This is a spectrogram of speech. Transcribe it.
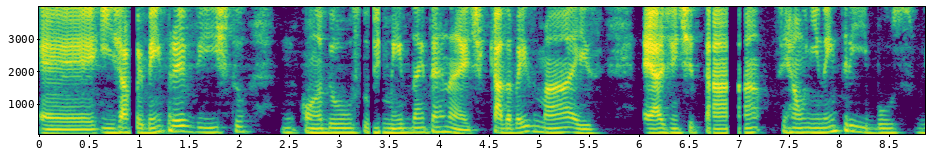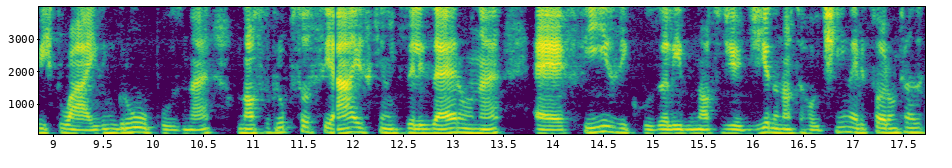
É, e já foi bem previsto quando o surgimento da internet. Cada vez mais é a gente está se reunindo em tribos virtuais, em grupos, né? Nossos grupos sociais, que antes eles eram, né, é, físicos ali do nosso dia a dia, da nossa rotina, eles foram trans,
